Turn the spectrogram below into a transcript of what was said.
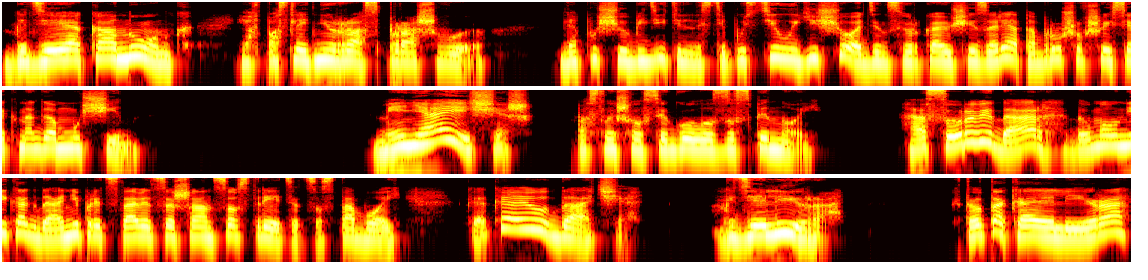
«Где канунг? Я в последний раз спрашиваю!» Для пущей убедительности пустил еще один сверкающий заряд, обрушившийся к ногам мужчин. «Меня ищешь?» — послышался голос за спиной. «Асур Видар, думал, никогда не представится шанса встретиться с тобой. Какая удача!» «Где Лира?» «Кто такая Лира?»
